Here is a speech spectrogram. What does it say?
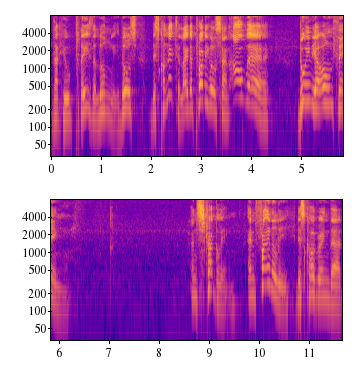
that He will place the lonely, those disconnected, like the prodigal son, out there doing their own thing and struggling, and finally discovering that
